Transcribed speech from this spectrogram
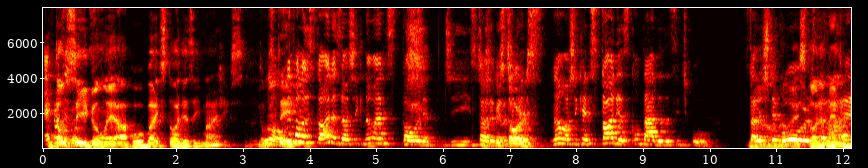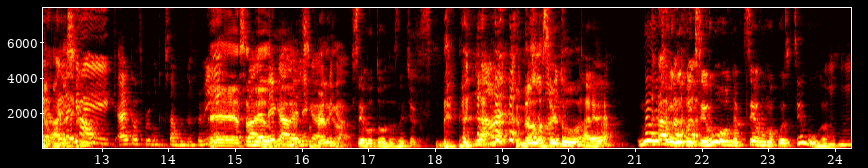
É Então aquela- sigam, é arroba histórias e imagens. Muito bom. Você falou histórias, eu achei que não era história de história mesmo. stories? era- não, eu achei que era histórias contadas, assim, tipo. História de Não, terror. não, é história mesmo que é, aconteceu. legal. aquele, é aquelas perguntas que você estava fazendo pra mim? É, essa Ah, mesmo. É legal, é é legal, super é legal. legal. Você errou todas, né, Chucks? Não, é... Não, ela acertou. Ah, é? Não, eu falei que você errou, não é porque você errou uma coisa que você é burra. Uhum.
